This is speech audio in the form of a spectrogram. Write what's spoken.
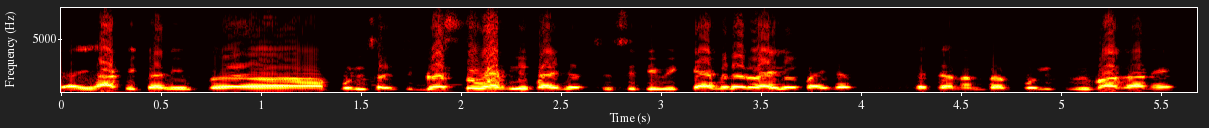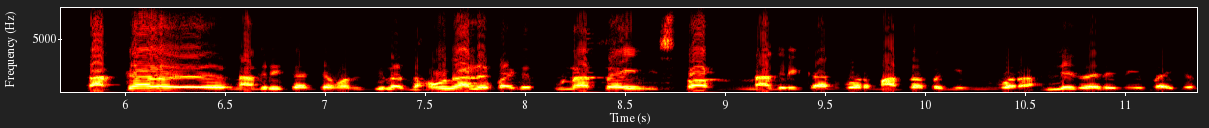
या ठिकाणी पोलिसांची गस्त वाढली पाहिजे सीसीटीव्ही कॅमेरे राहिले पाहिजेत. त्याच्यानंतर पोलीस विभागाने तात्काळ नागरिकांच्या मदतीला धावून आले पाहिजे कुणाचाही निष्पाप नागरिकांवर माता भगिनींवर हल्ले झाले नाही पाहिजेत.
